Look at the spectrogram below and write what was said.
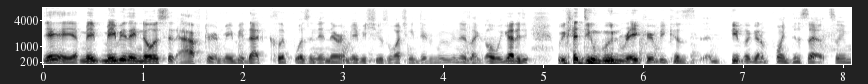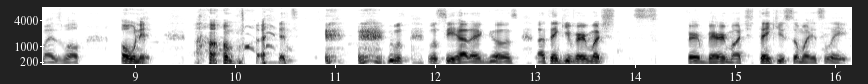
Yeah, yeah, yeah. Maybe, maybe they noticed it after, and maybe that clip wasn't in there, or maybe she was watching a different movie, and they're like, "Oh, we got to do, we got to do Moonraker because people are going to point this out, so we might as well own it." Um, but we'll we'll see how that goes. Uh, thank you very much, very very much. Thank you so much. It's late.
